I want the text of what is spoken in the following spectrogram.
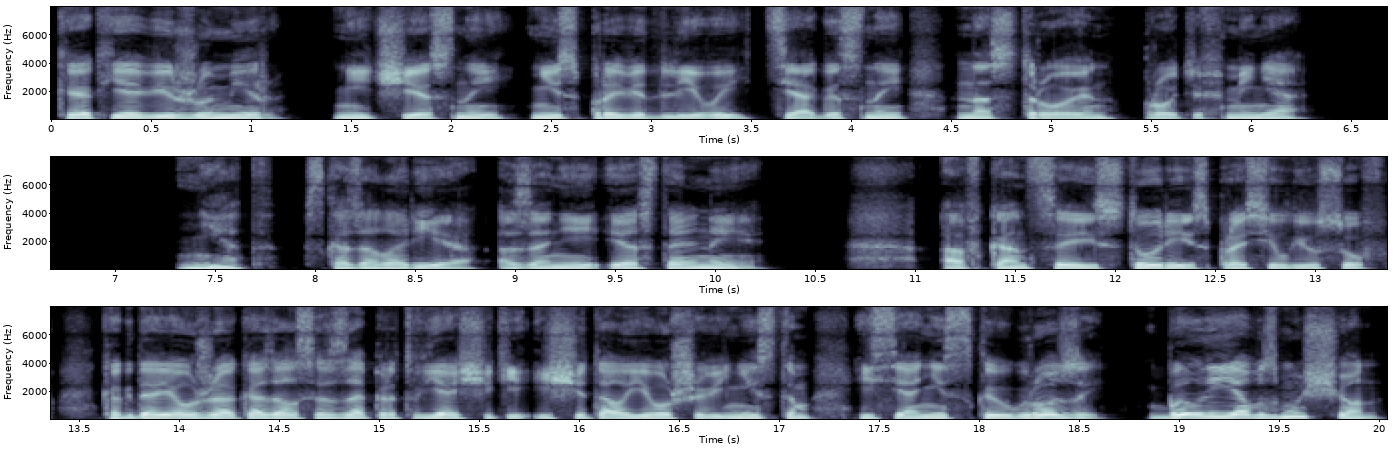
Как я вижу мир, нечестный, несправедливый, тягостный, настроен против меня. «Нет», — сказала Рия, а за ней и остальные. «А в конце истории, — спросил Юсуф, — когда я уже оказался заперт в ящике и считал его шовинистом и сионистской угрозой, был ли я возмущен?»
